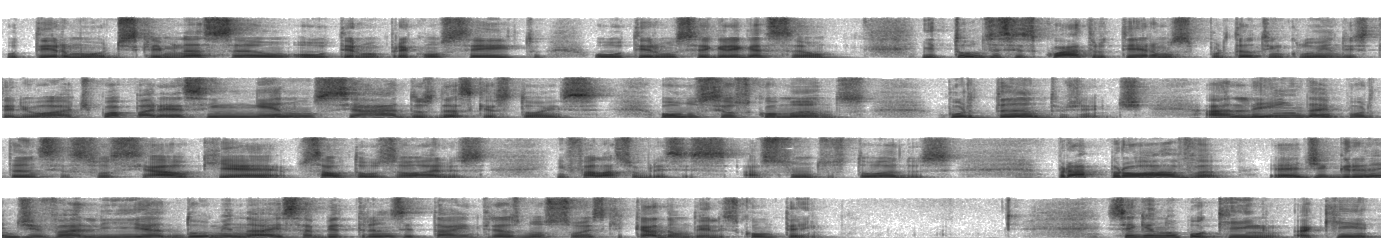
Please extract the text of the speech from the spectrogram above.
o termo discriminação, ou o termo preconceito, ou o termo segregação. E todos esses quatro termos, portanto incluindo o estereótipo, aparecem em enunciados das questões, ou nos seus comandos. Portanto, gente, além da importância social, que é salta aos olhos em falar sobre esses assuntos todos, para a prova é de grande valia dominar e saber transitar entre as noções que cada um deles contém. Seguindo um pouquinho aqui,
